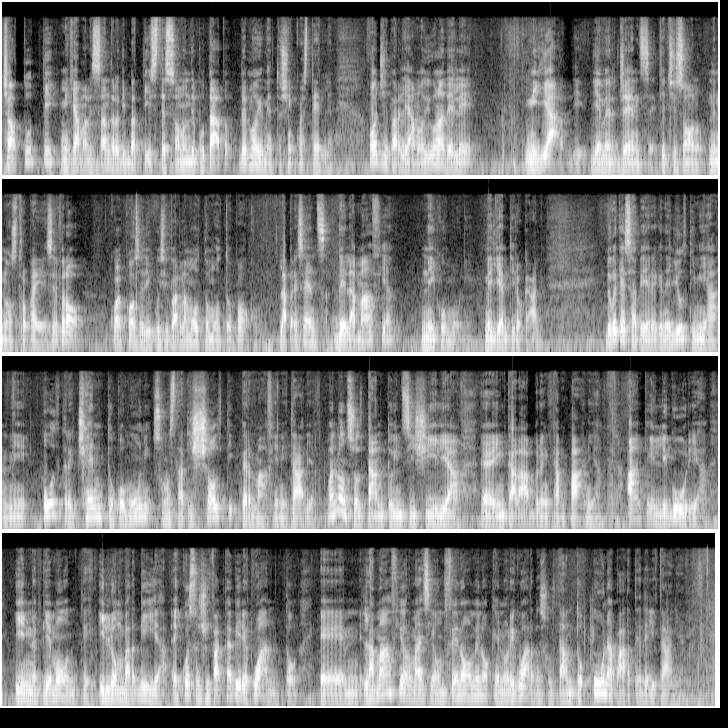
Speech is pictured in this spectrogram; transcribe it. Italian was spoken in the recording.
Ciao a tutti, mi chiamo Alessandro Di Battista e sono un deputato del Movimento 5 Stelle. Oggi parliamo di una delle miliardi di emergenze che ci sono nel nostro paese, però qualcosa di cui si parla molto molto poco, la presenza della mafia nei comuni, negli enti locali. Dovete sapere che negli ultimi anni oltre 100 comuni sono stati sciolti per mafia in Italia, ma non soltanto in Sicilia, eh, in Calabria in Campania, anche in Liguria, in Piemonte, in Lombardia e questo ci fa capire quanto eh, la mafia ormai sia un fenomeno che non riguarda soltanto una parte dell'Italia.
